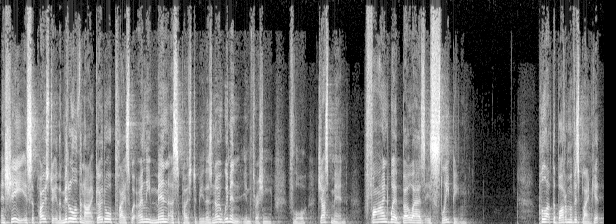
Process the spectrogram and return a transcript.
And she is supposed to, in the middle of the night, go to a place where only men are supposed to be. There's no women in the threshing floor, just men. Find where Boaz is sleeping pull up the bottom of his blanket,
